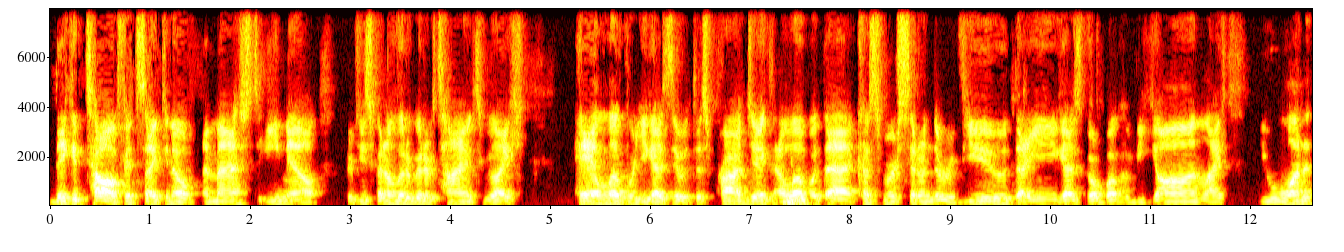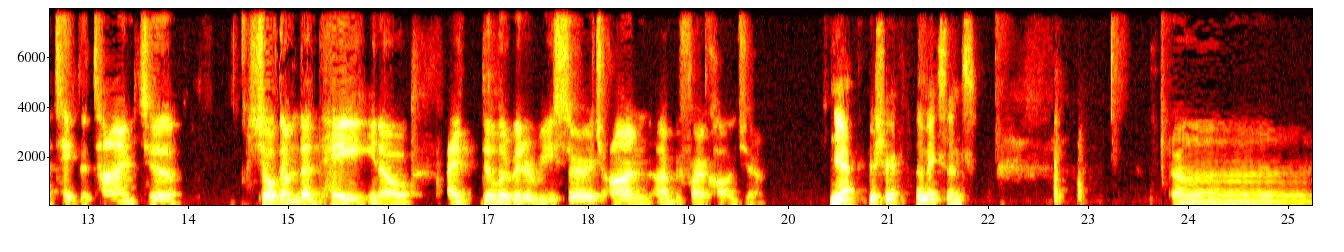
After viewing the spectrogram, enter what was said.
they could tell if it's like you know a massed email but if you spend a little bit of time to be like hey i love what you guys did with this project i love what that customer said on the review that you, you guys go above and beyond like you want to take the time to show them that hey you know i did a little bit of research on uh, before i called you Yeah, for sure. That makes sense. Um,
